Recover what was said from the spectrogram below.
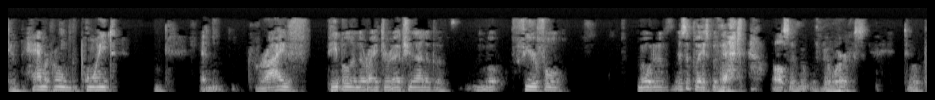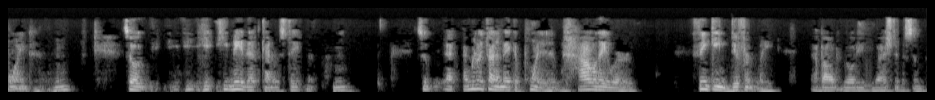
to hammer home the point and drive people in the right direction out of a mo- fearful motive. There's a place for that also if it works to a point. Mm-hmm. So he, he, made that kind of statement. Mm-hmm. So I'm really trying to make a point of how they were thinking differently about Gaudiya Vaishnavism,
